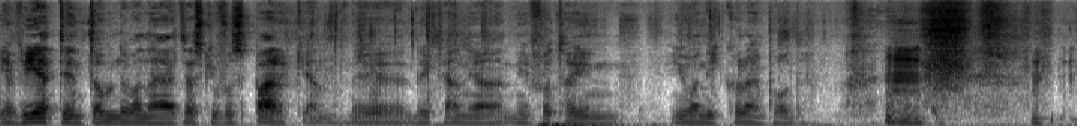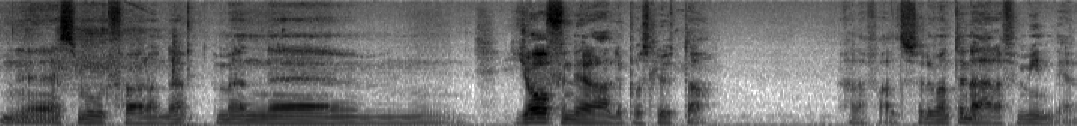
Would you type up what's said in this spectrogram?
Jag vet inte om det var nära att jag skulle få sparken. Det, det kan jag... Ni får ta in Johan Nikola i en podd. Eh, Som ordförande. Men eh, jag funderar aldrig på att sluta. Alla fall. Så det var inte nära för min del.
